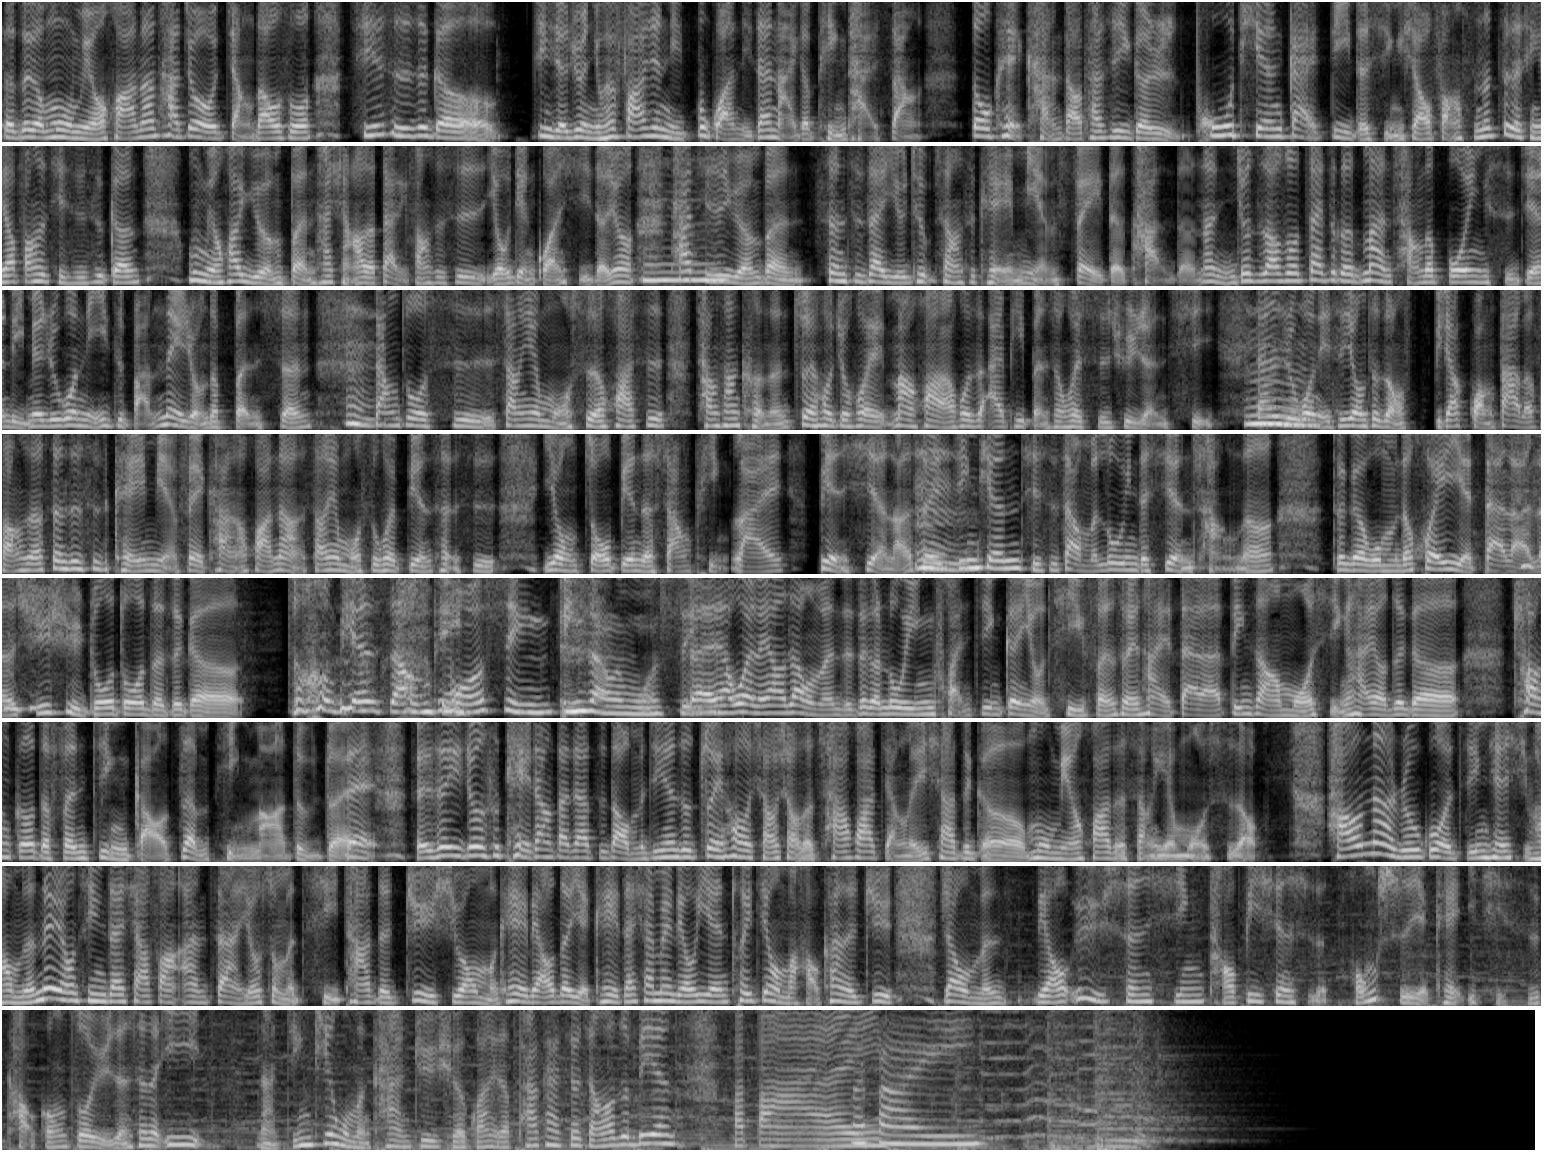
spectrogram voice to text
的这个木棉花，那他就讲到说，其实这个《进击的巨人》，你会发现，你不管你在哪一个平台上。都可以看到，它是一个铺天盖地的行销方式。那这个行销方式其实是跟木棉花原本他想要的代理方式是有点关系的，因为它其实原本甚至在 YouTube 上是可以免费的看的。那你就知道说，在这个漫长的播映时间里面，如果你一直把内容的本身当做是商业模式的话，是常常可能最后就会漫画或者 IP 本身会失去人气。但是如果你是用这种比较广大的方式，甚至是可以免费看的话，那商业模式会变成是用周边的商品来变现了，所以今天其实，在我们录音的现场呢，嗯、这个我们的会议也带来了许许多多的这个 周边商品模型，兵长的模型。对，他为了要让我们的这个录音环境更有气氛，所以他也带来了兵长的模型，还有这个创歌的分镜稿赠品嘛，对不对？对，所以所以就是可以让大家知道，我们今天就最后小小的插花讲了一下这个木棉花的商业模式哦。好，那如果今天喜欢我们的内容，请你在下方按赞。有什么其他的剧希望我们可以聊的，也可以在下面留言推荐我们好看的剧，让我们疗愈身心、逃避现实的同时，也可以一起思考工作与人生的意义。那今天我们看剧学管理的 Podcast 就讲到这边，拜拜，拜拜。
